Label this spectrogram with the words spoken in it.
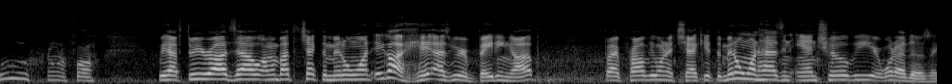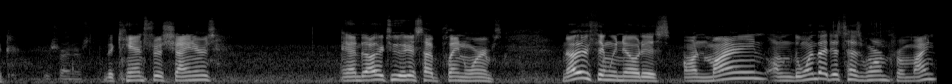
ooh, I don't wanna fall. We have three rods out. I'm about to check the middle one. It got hit as we were baiting up, but I probably want to check it. The middle one has an anchovy, or what are those? Like The shiners. the Canstra shiners. And the other two just have plain worms. Another thing we noticed on mine, on the one that just has worm from mine,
